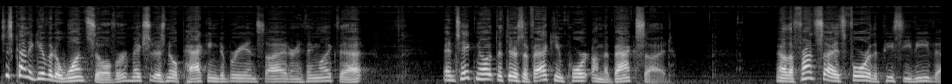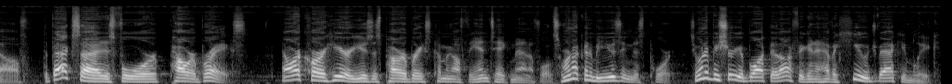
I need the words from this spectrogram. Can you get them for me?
just kind of give it a once over. Make sure there's no packing debris inside or anything like that. And take note that there's a vacuum port on the back side. Now the front side is for the PCV valve. The back side is for power brakes. Now our car here uses power brakes coming off the intake manifold, so we're not going to be using this port. So you want to be sure you block that off you're going to have a huge vacuum leak.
